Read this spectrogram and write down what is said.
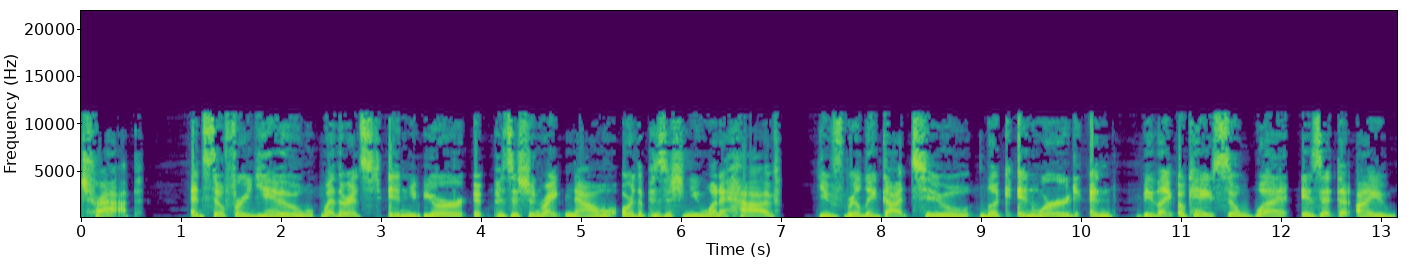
trap. And so for you, whether it's in your position right now or the position you want to have, you've really got to look inward and be like, okay, so what is it that I'm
